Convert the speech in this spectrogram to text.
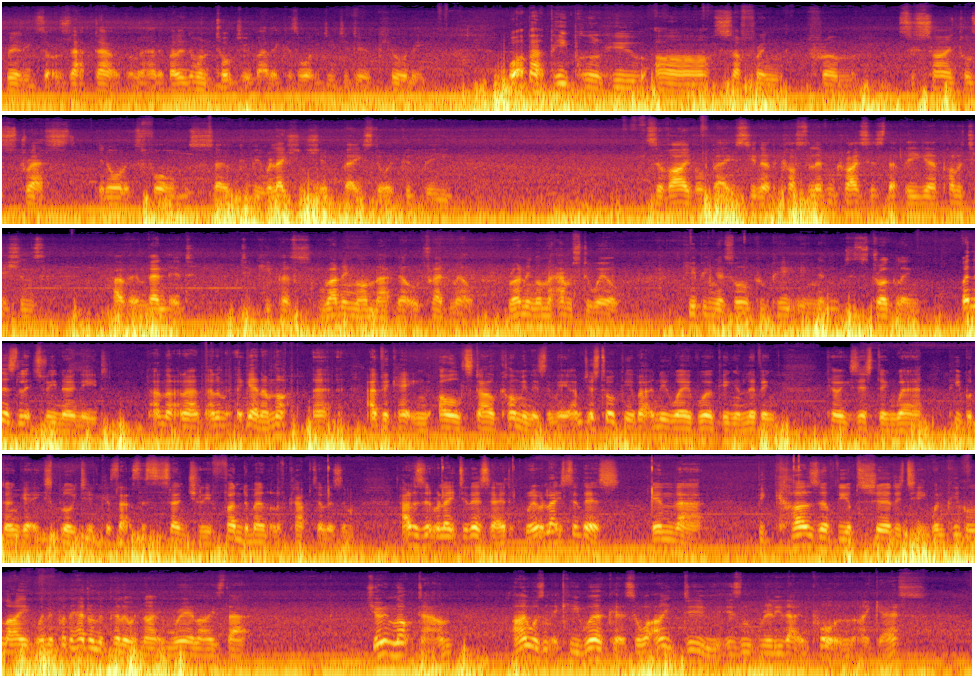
really sort of zapped out when I had it, but I didn't want to talk to you about it because I wanted you to do it purely. What about people who are suffering from societal stress in all its forms? So it could be relationship based, or it could be survival based. You know, the cost of living crisis that the uh, politicians have invented to keep us running on that little treadmill, running on the hamster wheel, keeping us all competing and struggling when there's literally no need. And, I, and again, I'm not uh, advocating old style communism here. I'm just talking about a new way of working and living, coexisting where people don't get exploited because that's essentially fundamental of capitalism. How does it relate to this, Ed? Well, it relates to this in that because of the absurdity, when people lie, when they put their head on the pillow at night and realise that during lockdown, I wasn't a key worker, so what I do isn't really that important, I guess.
